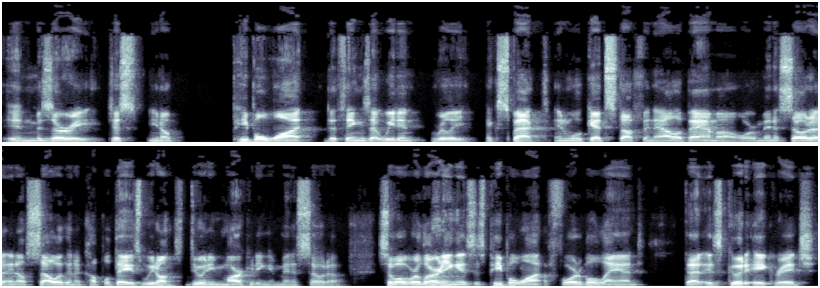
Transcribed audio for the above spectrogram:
in Missouri. Just, you know, people want the things that we didn't really expect and we'll get stuff in Alabama or Minnesota and it'll sell within a couple days. We don't do any marketing in Minnesota. So what we're learning is is people want affordable land that is good acreage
